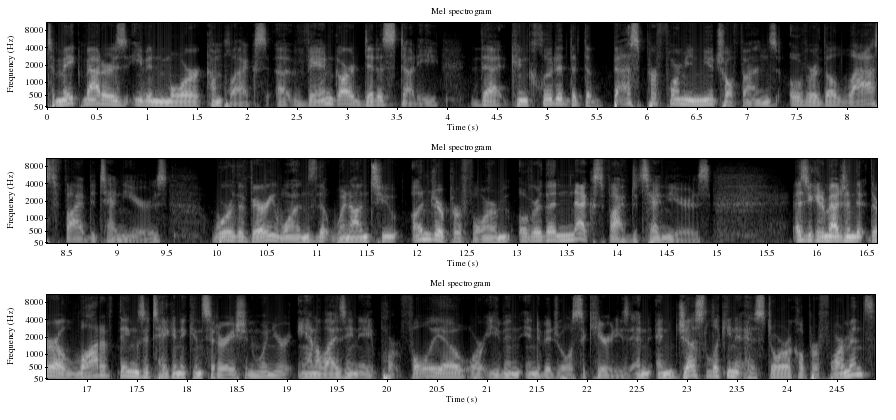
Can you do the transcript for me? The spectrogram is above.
To make matters even more complex, uh, Vanguard did a study that concluded that the best performing mutual funds over the last five to 10 years were the very ones that went on to underperform over the next five to 10 years. As you can imagine, there are a lot of things to take into consideration when you're analyzing a portfolio or even individual securities. And, and just looking at historical performance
